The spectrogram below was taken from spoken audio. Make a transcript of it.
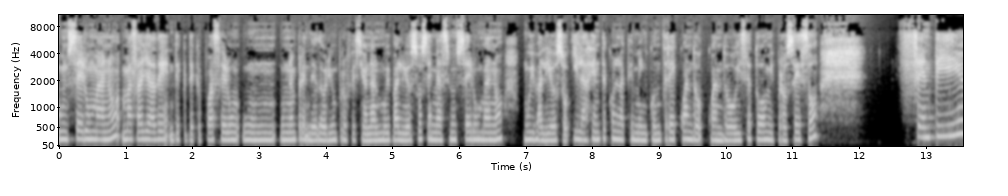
un ser humano, más allá de, de, que pueda ser un, un, emprendedor y un profesional muy valioso, se me hace un ser humano muy valioso. Y la gente con la que me encontré cuando, cuando hice todo mi proceso, sentí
